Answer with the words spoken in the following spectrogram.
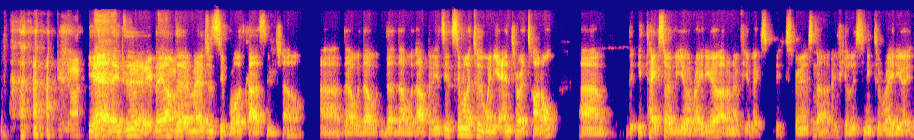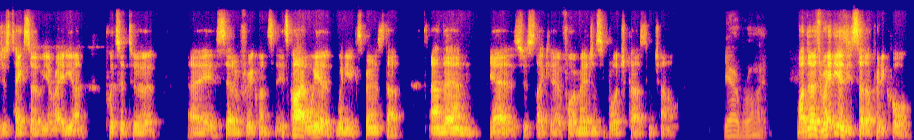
do not. yeah, they do. They have the emergency broadcasting channel. Uh, that would that, that that would happen. It's it's similar to when you enter a tunnel. Um, it takes over your radio. I don't know if you've ex- experienced that. If you're listening to radio, it just takes over your radio and puts it to a, a certain frequency. It's quite weird when you experience that. And then yeah, it's just like a, for emergency broadcasting channel. Yeah, right. But those radios you said are pretty cool.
